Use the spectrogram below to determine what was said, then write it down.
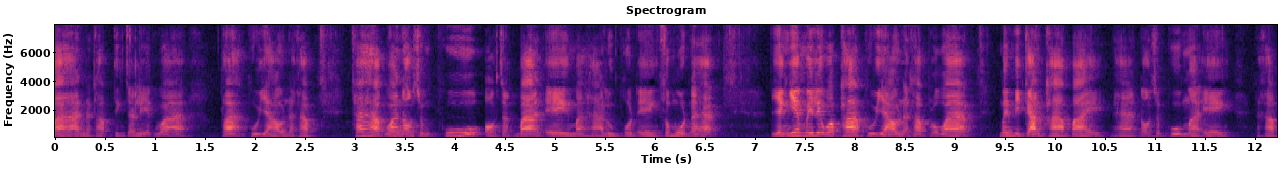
บ้านนะครับ ถึงจะเรียกว่าพรากผู้เยาว์นะครับ ถ้าหากว่าน้องชมพู่ออกจากบ้านเองมาหาลุงพลเองสมมตินะฮะ อย่างเงี้ยไม่เรียกว่าพรากผู้เยาว์นะครับ เพราะว่าไม่มีการพาไปนะฮะน้องชมพู่มาเองนะครับ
